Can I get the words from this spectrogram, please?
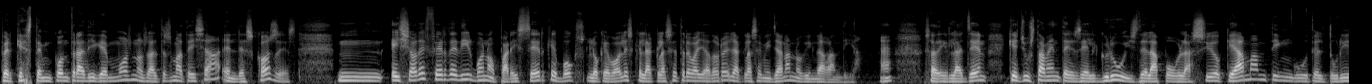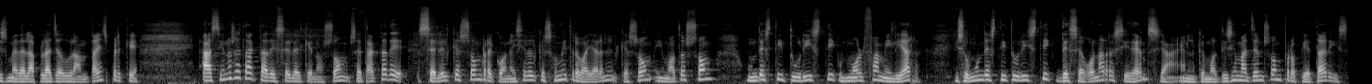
perquè estem contradiguem-nos nosaltres mateixa en les coses. Mm, això de fer de dir, bueno, pareix ser que Vox el que vol és que la classe treballadora i la classe mitjana no vinga a Gandia. Eh? És a dir, la gent que justament és el gruix de la població que ha mantingut el turisme de la platja durant anys, perquè així no se tracta de ser el que no som, se tracta de ser el que som, reconèixer el que som i treballar en el que som. I nosaltres som un destí turístic molt familiar i som un destí turístic de segona residència, en el que moltíssima gent són propietaris.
